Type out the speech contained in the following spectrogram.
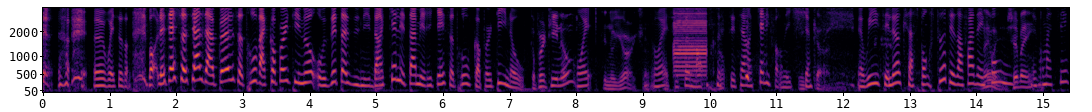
Euh, oui, c'est ça. Bon, le siège social d'Apple se trouve à Cupertino, aux États-Unis. Dans quel État américain se trouve Cupertino? Cupertino? Oui. C'est New York, ça. Oui, c'est ça, non. C'était en Californie. Mais oui, c'est là que ça se pose toutes les affaires d'info. Ben oui, je sais bien. informatique.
